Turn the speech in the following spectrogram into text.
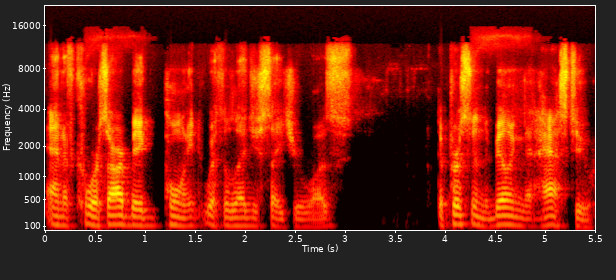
And of course, our big point with the legislature was the person in the building that has to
